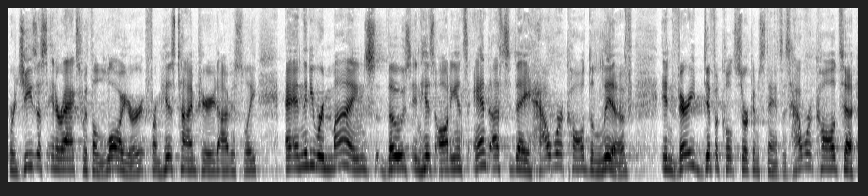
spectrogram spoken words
where Jesus interacts with a lawyer from his time period, obviously, and then he reminds those in his audience and us today how we're called to live in very difficult circumstances, how we're called to,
